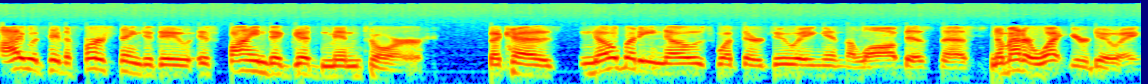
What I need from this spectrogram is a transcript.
I would say the first thing to do is find a good mentor because nobody knows what they're doing in the law business, no matter what you're doing,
